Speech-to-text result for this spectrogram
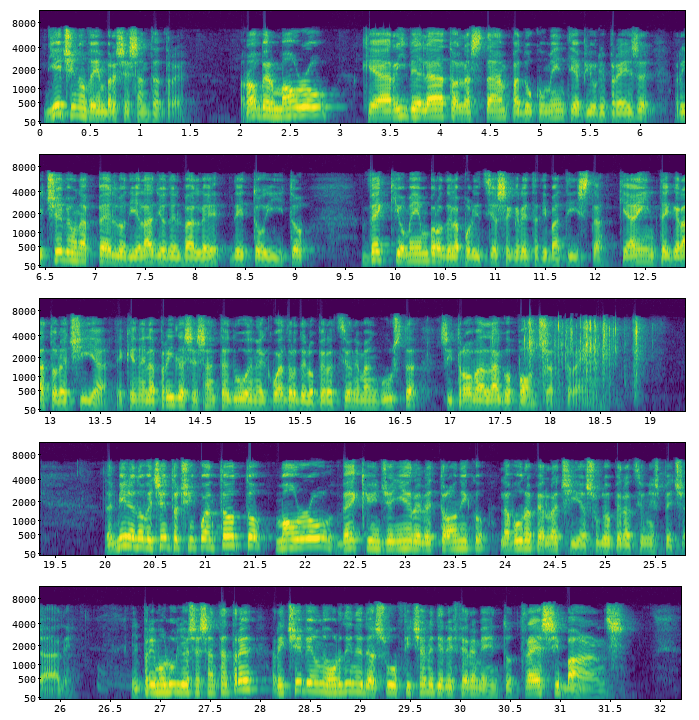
10 novembre 63. Robert Morrow che ha rivelato alla stampa documenti a più riprese, riceve un appello di Eladio del Vallée, detto Ito, vecchio membro della polizia segreta di Batista, che ha integrato la CIA e che nell'aprile 62 nel quadro dell'operazione Mangusta si trova al lago Pontchartrain. Nel 1958 Monroe, vecchio ingegnere elettronico, lavora per la CIA sulle operazioni speciali. Il 1 luglio 63 riceve un ordine dal suo ufficiale di riferimento, Tracy Barnes,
